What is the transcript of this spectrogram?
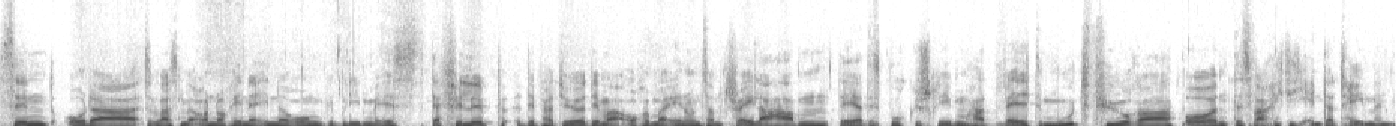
sind. Oder was mir auch noch in Erinnerung geblieben ist, der Philipp Depardieu, den wir auch immer in unserem Trailer haben, der ja das Buch geschrieben hat, Weltmutführer. Und das war richtig Entertainment.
